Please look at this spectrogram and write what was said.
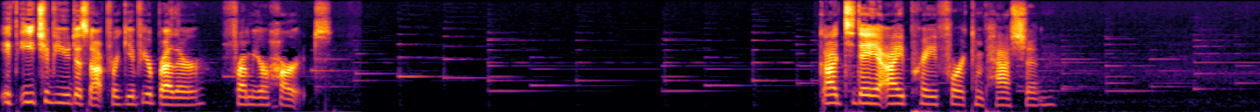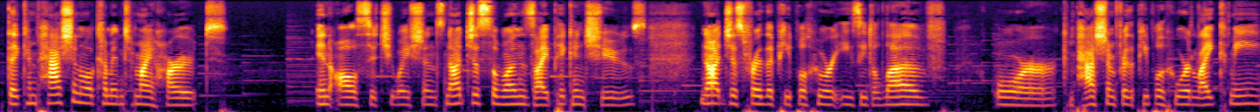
if each of you does not forgive your brother from your heart. God, today I pray for compassion. that compassion will come into my heart in all situations, not just the ones I pick and choose, not just for the people who are easy to love or compassion for the people who are like me,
